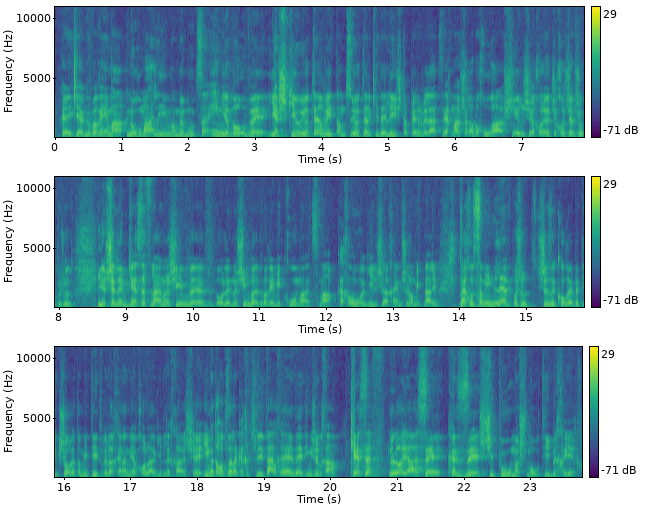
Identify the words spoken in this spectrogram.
אוקיי? כי הגברים הנורמליים, הממוצעים, יבואו וישקיעו יותר ויתאמצו יותר כדי להשתפר ולהצליח מאשר הבחור העשיר שיכול להיות שחושב שהוא פשוט ישלם כסף לאנשים ו... או לנשים והדברים יקרו מעצמם. ככה הוא רגיל שהחיים שלו מתנהלים. אנחנו שמים לב פשוט שזה קורה בתקשורת אמיתית ולכן אני יכול להגיד לך שאם אתה רוצה לקחת שליטה על חיי ה dating שלך, כסף לא יעשה כזה שיפור משמעותי בחייך.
